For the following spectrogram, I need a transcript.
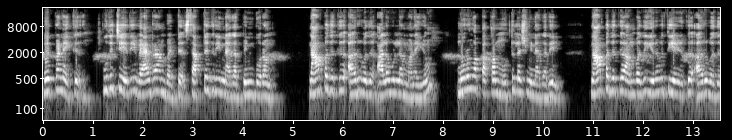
விற்பனைக்கு புதுச்சேரி வேல்ராம்பெட்டு சப்தகிரி நகர் பின்புறம் நாற்பதுக்கு அறுபது அளவுள்ள மனையும் முருங்கப்பக்கம் முத்துலட்சுமி நகரில். நாற்பதுக்கு ஐம்பது இருபத்தி ஏழுக்கு அறுபது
